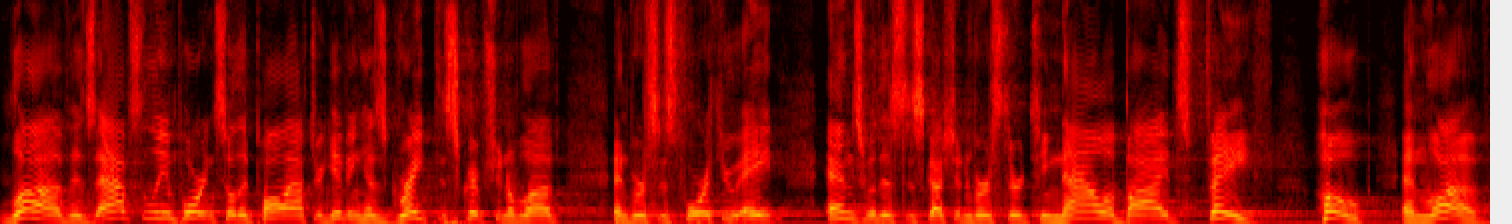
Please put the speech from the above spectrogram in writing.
Love is absolutely important, so that Paul, after giving his great description of love in verses 4 through 8, ends with this discussion in verse 13. Now abides faith hope, and love.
